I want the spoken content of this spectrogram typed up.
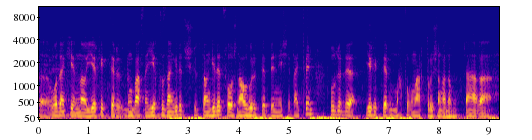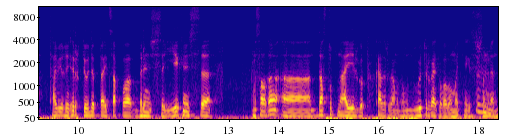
одан кейін мынау еркектердің басына екі қыздан келеді үш қыздан келеді сол үшін алу керек деп мен еш жерде айтпаймын. Бұл жерде еркектердің мықтылығын арттыру үшін ғана бұл. Жаңағы табиғи іріктеу деп те айтсақ болады. Біріншісі екіншісі мысалға ә, доступный әйел көп қазіргі заманда. Оны өтірік айтуға болмайды негізі шынымен.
